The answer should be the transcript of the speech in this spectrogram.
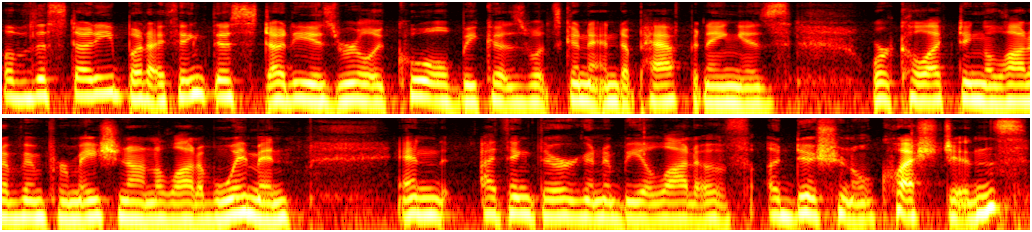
of the study, but I think this study is really cool because what's going to end up happening is we're collecting a lot of information on a lot of women. And I think there are going to be a lot of additional questions,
